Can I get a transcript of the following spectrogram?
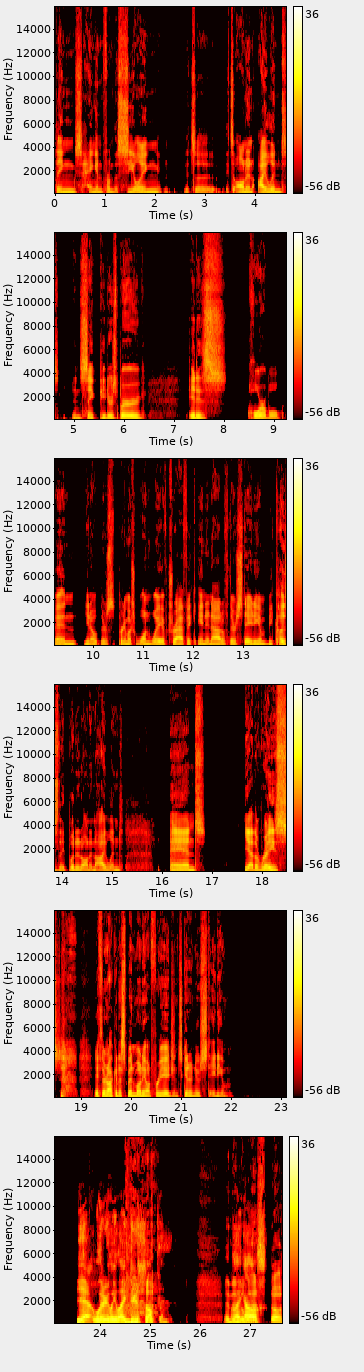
things hanging from the ceiling. It's a it's on an island in St. Petersburg. It is horrible and you know there's pretty much one way of traffic in and out of their stadium because they put it on an island and yeah the rays if they're not going to spend money on free agents get a new stadium yeah literally like do something and then like, the oh. last oh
